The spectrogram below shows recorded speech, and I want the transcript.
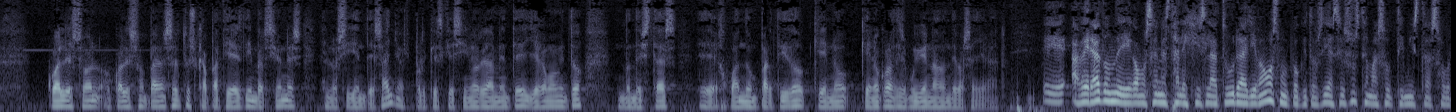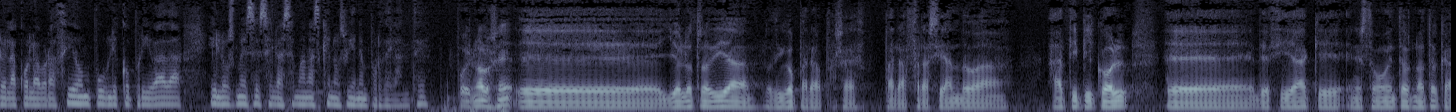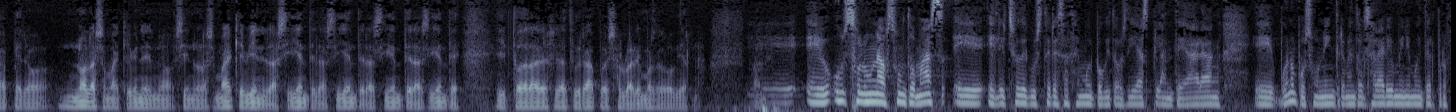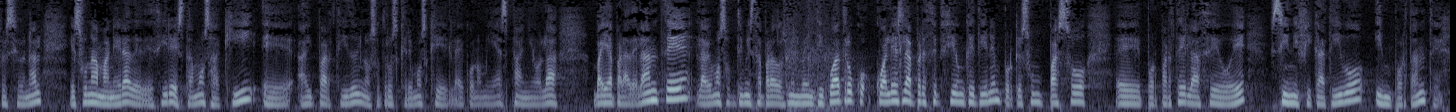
cuáles son o cuáles son, van a ser tus capacidades de inversiones en los siguientes años, porque es que si no realmente llega un momento donde estás eh, jugando un partido que no que no conoces muy bien a dónde vas a llegar. Eh, a ver a dónde llegamos en esta legislatura. Llevamos muy poquitos días. ¿Es usted más optimista sobre la colaboración público-privada en los meses y las semanas que nos vienen por delante? Pues no lo sé. Eh, yo el otro día, lo digo para, parafraseando a, a Tipicol eh, decía que en estos momentos no toca, pero no la semana que viene, no, sino la semana que viene, la siguiente, la siguiente, la siguiente, la siguiente, y toda la legislatura, pues hablaremos del gobierno. Eh, eh, un, solo un asunto más. Eh, el hecho de que ustedes hace muy poquitos días plantearan, bueno, pues un incremento del salario mínimo interprofesional es una manera de decir estamos aquí, hay partido y nosotros queremos que la economía española vaya para adelante. La vemos optimista para 2024. ¿Cuál es la percepción que tienen? Porque es un paso por parte de la COE significativo, importante.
